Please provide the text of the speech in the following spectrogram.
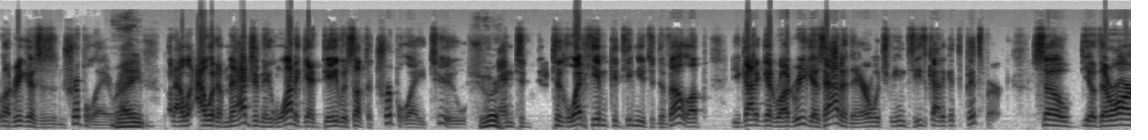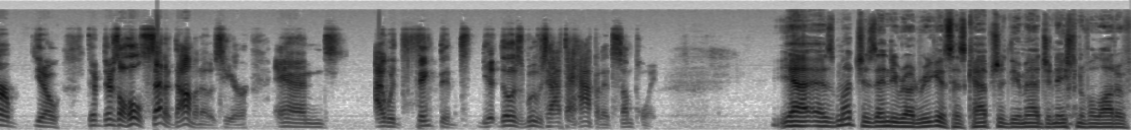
Rodriguez is in Triple A, right? right? But I, w- I would imagine they want to get Davis up to Triple A too, sure. And to to let him continue to develop, you got to get Rodriguez out of there, which means he's got to get to Pittsburgh. So you know there are you know there, there's a whole set of dominoes here, and I would think that those moves have to happen at some point. Yeah, as much as Endy Rodriguez has captured the imagination of a lot of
